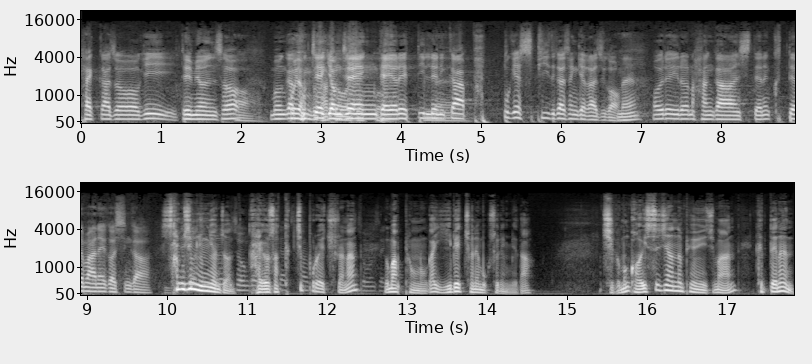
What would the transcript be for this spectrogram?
핵가족이 되면서 아, 뭔가 국제 경쟁. 대열에 뛰려니까 바 쁘게 스피드가 생겨가지고 네. 오히려 이런 한가한 시대는 그때만의 것인가. 36년 전 가요사 특집 프로에 출연한 음악평론가 이백천의 목소리입니다. 지금은 거의 쓰지 않는 표현이지만 그때는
